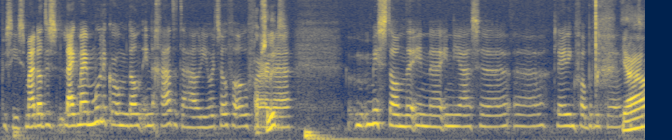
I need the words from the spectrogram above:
precies. Maar dat is, lijkt mij moeilijker om dan in de gaten te houden. Je hoort zoveel over misstanden in Indiase eh, kledingfabrieken. Ja,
